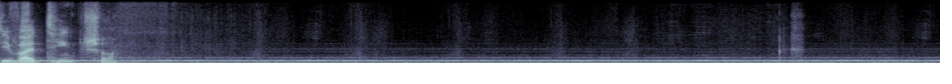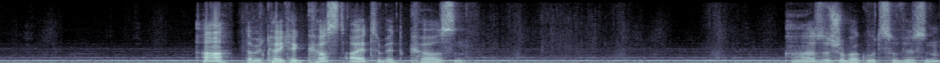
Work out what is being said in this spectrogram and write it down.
Divide Tincture. Ah, damit kann ich ein Cursed Item entcursen. Ah, das ist schon mal gut zu wissen.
